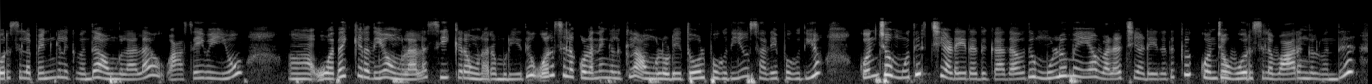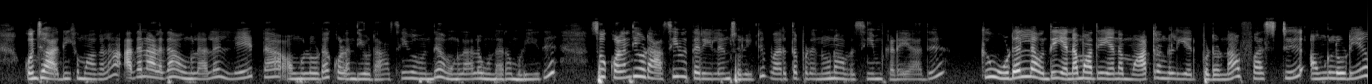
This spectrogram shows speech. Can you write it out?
ஒரு சில பெண்களுக்கு வந்து அவங்களால அசைவையும் உதைக்கிறதையும் அவங்களால சீக்கிரம் உணர முடியுது. ஒரு சில குழந்தைங்களுக்கு அவங்களுடைய தோல் பகுதியும் சதை பகுதியும் கொஞ்சம் முதிர்ச்சி அடைகிறதுக்கு அதாவது முழுமையாக வளர்ச்சி அடைகிறதுக்கு கொஞ்சம் ஒரு சில வாரங்கள் வந்து கொஞ்சம் அதிகமாகலாம். அதனால தான் அவங்களால லேட்டாக அவங்களோட குழந்தையோட அசைவை வந்து அவங்களால உணர முடியுது. ஸோ குழந்தையோட அசைவு தெரியலன்னு சொல்லிட்டு வருத்தப்படணும்னு அவசியம் கிடையாது. க்கு உடல்ல வந்து என்ன மாதிரியான மாற்றங்கள் ஏற்படும்னா ஃபர்ஸ்ட் அவங்களுடைய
